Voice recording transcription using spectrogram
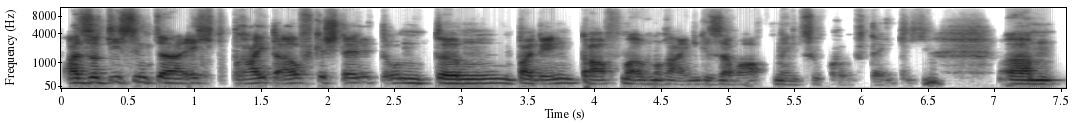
Also die sind ja echt breit aufgestellt und ähm, bei denen darf man auch noch einiges erwarten in Zukunft, denke ich. Mhm. Ähm,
